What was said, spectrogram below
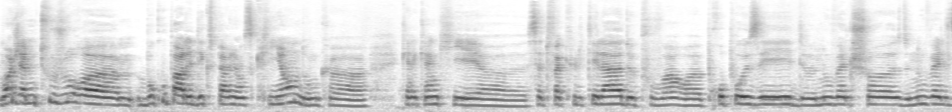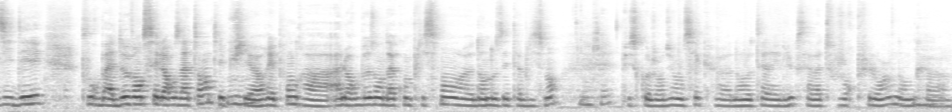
Moi, j'aime toujours euh, beaucoup parler d'expérience client, donc euh, quelqu'un qui ait euh, cette faculté-là de pouvoir proposer de nouvelles choses, de nouvelles idées pour bah, devancer leurs attentes et puis mhm. répondre à, leurs besoins d'accomplissement dans nos établissements. Puisqu'aujourd'hui, on sait que dans l'hôtel et le luxe, ça va toujours plus loin, donc... Mhm.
